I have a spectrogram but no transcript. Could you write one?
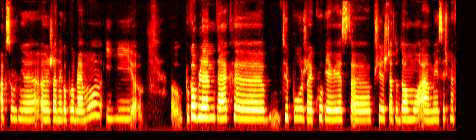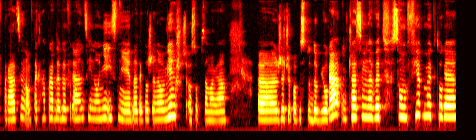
absolutnie e, żadnego problemu. I problem, tak, e, typu, że kurier jest, e, przyjeżdża do domu, a my jesteśmy w pracy, no tak naprawdę we Francji no, nie istnieje, dlatego że no, większość osób zamawia e, rzeczy po prostu do biura. Czasem nawet są firmy, które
